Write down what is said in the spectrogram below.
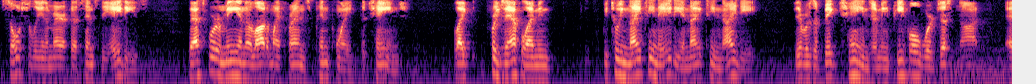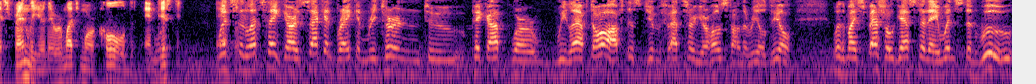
socially in America since the '80s. That's where me and a lot of my friends pinpoint the change. Like for example, I mean between 1980 and 1990, there was a big change. I mean, people were just not as friendly, or they were much more cold and distant. Winston, let's take our second break and return to pick up where we left off. This is Jim Fetzer, your host on The Real Deal with my special guest today, Winston Wu,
